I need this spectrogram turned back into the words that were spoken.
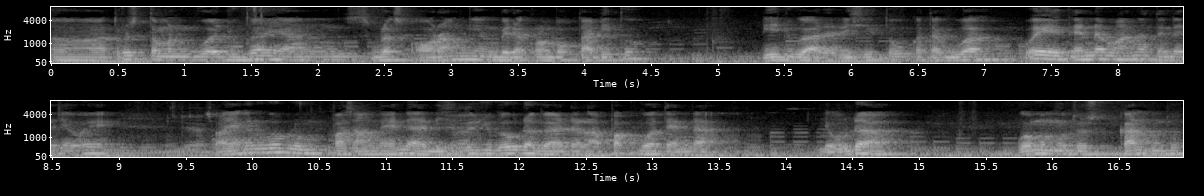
Eh, terus temen gue juga yang 11 orang yang beda kelompok tadi tuh dia juga ada di situ kata gue, weh tenda mana tenda cewek? Iya. Soalnya kan gue belum pasang tenda di situ juga udah gak ada lapak buat tenda. Ya udah, gue memutuskan untuk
